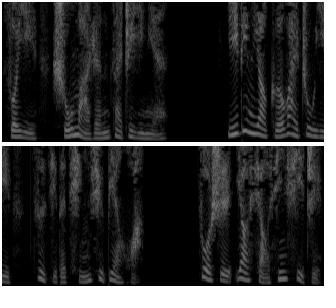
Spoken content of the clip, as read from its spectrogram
所以属马人在这一年一定要格外注意自己的情绪变化，做事要小心细致，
